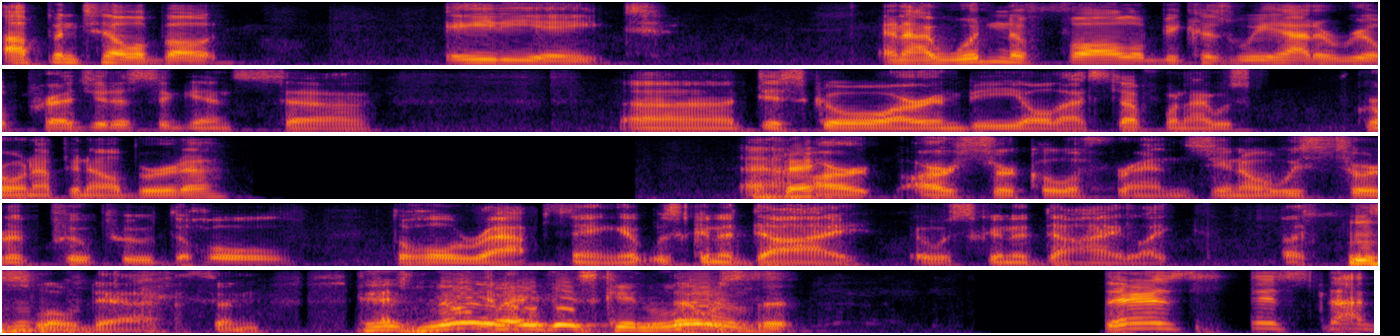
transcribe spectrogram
up until about '88, and I wouldn't have followed because we had a real prejudice against uh, uh, disco, R&B, all that stuff when I was growing up in Alberta. Uh, Okay. our our circle of friends, you know, we sort of poo-pooed the whole the whole rap thing. It was gonna die. It was gonna die like a, a slow death. And There's no way know, this can live. the, there's it's not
